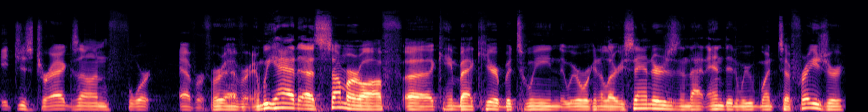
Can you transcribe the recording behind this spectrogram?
it just drags on forever. Forever. And we had a summer off, uh, came back here between, we were working at Larry Sanders, and that ended, we went to Frasier.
